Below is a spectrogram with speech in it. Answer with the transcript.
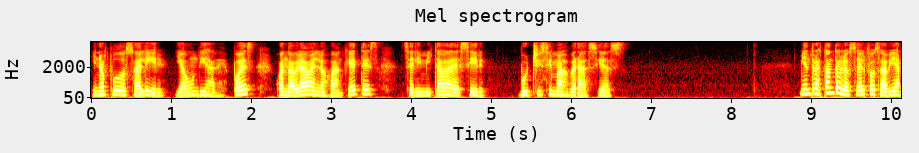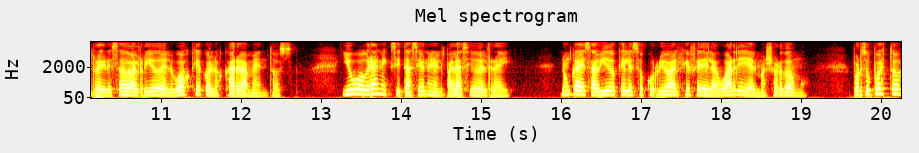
y no pudo salir, y aún días después, cuando hablaba en los banquetes, se limitaba a decir muchísimas gracias. Mientras tanto los elfos habían regresado al río del bosque con los cargamentos, y hubo gran excitación en el palacio del rey. Nunca he sabido qué les ocurrió al jefe de la guardia y al mayordomo. Por supuesto,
